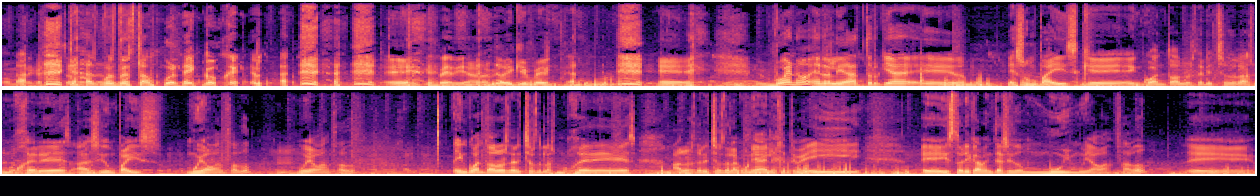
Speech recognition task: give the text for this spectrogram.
Hombre, que has puesto Estambul en Google. Eh, Wikipedia, ahora mismo. Wikipedia. Eh, bueno, en realidad Turquía eh, es un país que en cuanto a los derechos de las mujeres ha sido un país muy avanzado, muy avanzado. En cuanto a los derechos de las mujeres, a los derechos de la comunidad LGTBI, eh, históricamente ha sido muy, muy avanzado. Eh,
